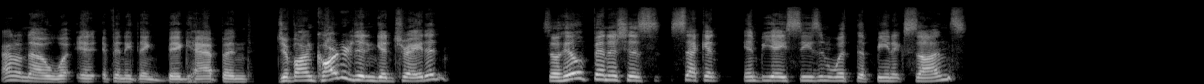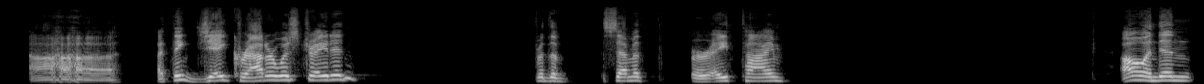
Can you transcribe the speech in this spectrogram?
I don't know what if anything big happened. Jevon Carter didn't get traded. So he'll finish his second NBA season with the Phoenix Suns. Uh, I think Jae Crowder was traded for the seventh or eighth time. Oh, and then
